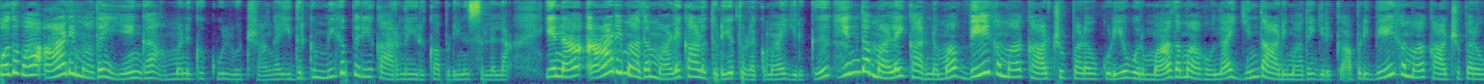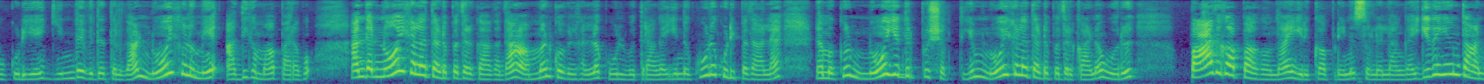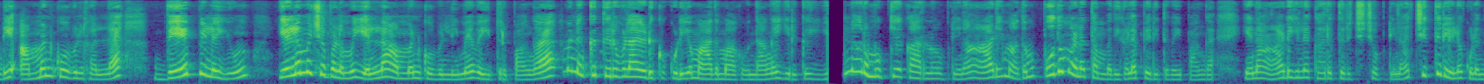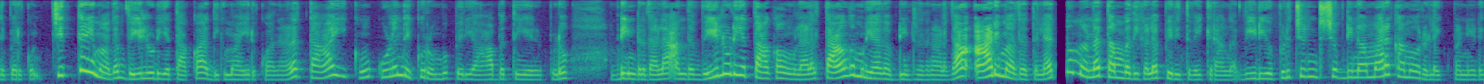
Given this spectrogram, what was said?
பொதுவாக ஆடி மாதம் ஏங்க அம்மனுக்கு கூழ் ஊற்றுறாங்க? இதற்கு மிகப்பெரிய காரணம் இருக்குது அப்படின்னு சொல்லலாம். ஏன்னா ஆடி மாதம் மழைக்காலத்துடைய தொடக்கமாக இருக்குது இந்த மழை காரணமாக வேகமாக காற்று பரவக்கூடிய ஒரு மாதமாகவும் தான் இந்த ஆடி மாதம் இருக்குது அப்படி வேகமாக காற்று பரவக்கூடிய இந்த விதத்தில் தான் நோய்களுமே அதிகமாக பரவும். அந்த நோய்களை தடுப்பதற்காக தான் அம்மன் கோவில்களில் கூழ் ஊத்துறாங்க. இந்த கூட குடிப்பதால் நமக்கு நோய் எதிர்ப்பு சக்தியும் நோய்களை தடுப்பதற்கான ஒரு பாதுகாப்பாகவும் தான் இருக்கு அப்படின்னு சொல்லலாங்க. இதையும் தாண்டி அம்மன் கோவில்களில் வேப்பிலையும் எலுமிச்சப்பழமும் எல்லா அம்மன் கோவில்லையுமே வைத்திருப்பாங்க. அம்மனுக்கு திருவிழா எடுக்கக்கூடிய மாதமாகவும் தாங்க இருக்கு. இன்னொரு முக்கிய காரணம் அப்படின்னா ஆடி மாதம் புதுமண தம்பதிகளை பிரித்து வைப்பாங்க. ஏன்னா ஆடியில் கருத்தரிச்சிச்சு அப்படின்னா சித்திரையில் குழந்தை பிறக்கும். சித்திரை மாதம் வெயிலுடைய தாக்கம் அதிகமாக இருக்கும். அதனால் தாய்க்கும் குழந்தைக்கும் ரொம்ப பெரிய ஆபத்து ஏற்படும் அப்படின்றதால அந்த வெயிலுடைய தாக்கம் அவங்களால தாங்க முடியாது அப்படின்றதுனால தான் ஆடி மாதத்தில் புதுமண தம்பதிகளை பிரித்து வைக்கிறாங்க. வீடியோ பிடிச்சிருந்துச்சு அப்படின்னா மறக்காமல் ஒரு லைக் பண்ணிடுங்க.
